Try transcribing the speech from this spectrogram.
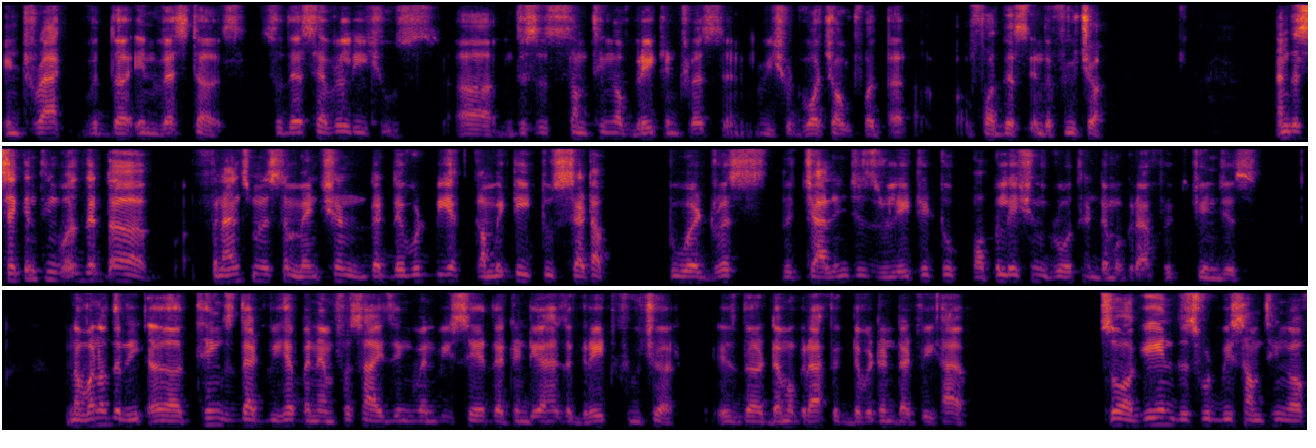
interact with the investors. So there are several issues. Uh, this is something of great interest, and we should watch out for the, for this in the future. And the second thing was that the finance minister mentioned that there would be a committee to set up to address the challenges related to population growth and demographic changes. Now, one of the uh, things that we have been emphasizing when we say that India has a great future is the demographic dividend that we have. So, again, this would be something of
